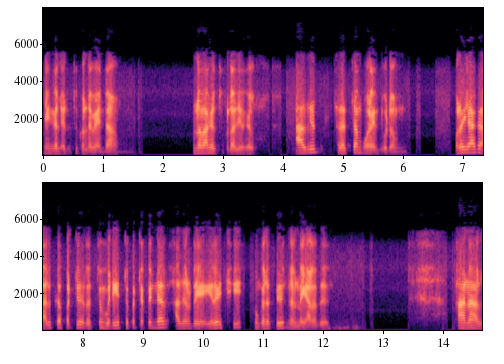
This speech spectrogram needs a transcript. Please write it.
நீங்கள் எடுத்துக்கொள்ள வேண்டாம். உணவாக எடுத்துக்கொள்ளாதீர்கள். அது இரத்தம் உறைந்துவிடும். முறையாக அறுக்கப்பட்டு இரத்தம் வெளியேற்றப்பட்ட பின்னர் அதனுடைய இறைச்சி உங்களுக்கு நன்மையானது. ஆனால்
